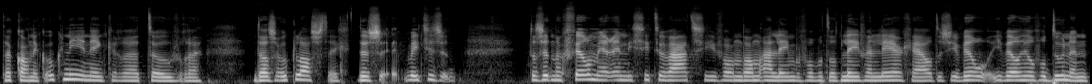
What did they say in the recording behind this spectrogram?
dat kan ik ook niet in één keer uh, toveren. Dat is ook lastig. Dus eh, weet je, er zit nog veel meer in die situatie van dan alleen bijvoorbeeld dat leven en leergeld. Dus je wil, je wil heel veel doen en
